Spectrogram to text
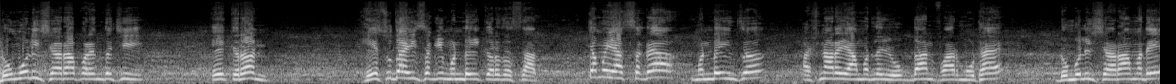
डोंबोली शहरापर्यंतची एक रन हे सुद्धा ही सगळी मंडळी करत असतात. त्यामुळे या सगळ्या मंडळींचं असणारं यामधलं योगदान फार मोठं आहे. डोंबोली शहरामध्ये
